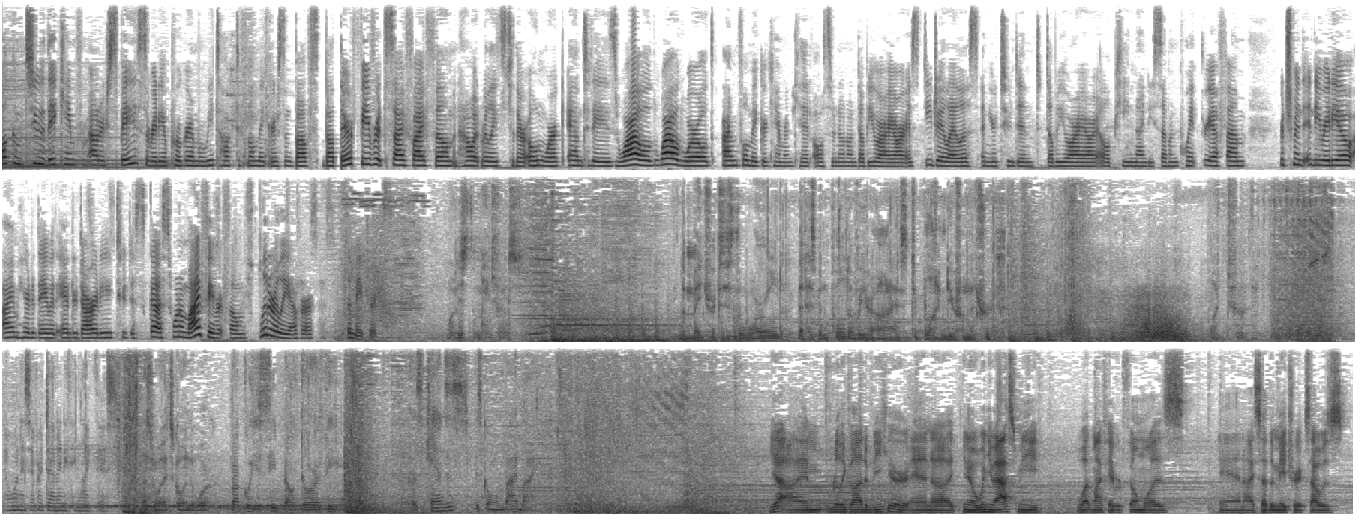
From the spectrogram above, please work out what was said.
Welcome to They Came from Outer Space, a radio program where we talk to filmmakers and buffs about their favorite sci fi film and how it relates to their own work and today's wild, wild world. I'm filmmaker Cameron Kidd, also known on WRIR as DJ Lilas, and you're tuned in to WRIR LP 97.3 FM, Richmond Indie Radio. I am here today with Andrew Doherty to discuss one of my favorite films, literally ever, The Matrix. What is the Matrix? The Matrix is the world that has been pulled over your eyes to blind you from the truth. What truth? No one has ever done anything like this. That's why it's going to work. Buckle your seatbelt, Dorothy. Because Kansas is going bye bye. Yeah, I'm really glad to be here. And, uh, you know, when you asked me what my favorite film was, and I said The Matrix, I was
